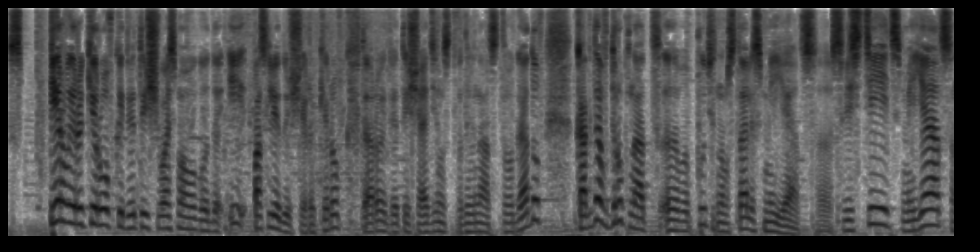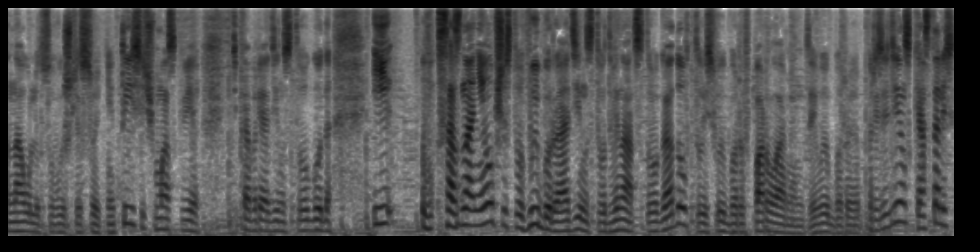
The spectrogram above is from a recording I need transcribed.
с первой рокировкой 2008 года и последующей рокировкой второй 2011-2012 годов, когда вдруг над э, Путиным стали смеяться. Свистеть, смеяться, на улицу вышли сотни тысяч в Москве в декабре 2011 года. И в сознании общества выборы 11-12 годов, то есть выборы в парламент и выборы президентские, остались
